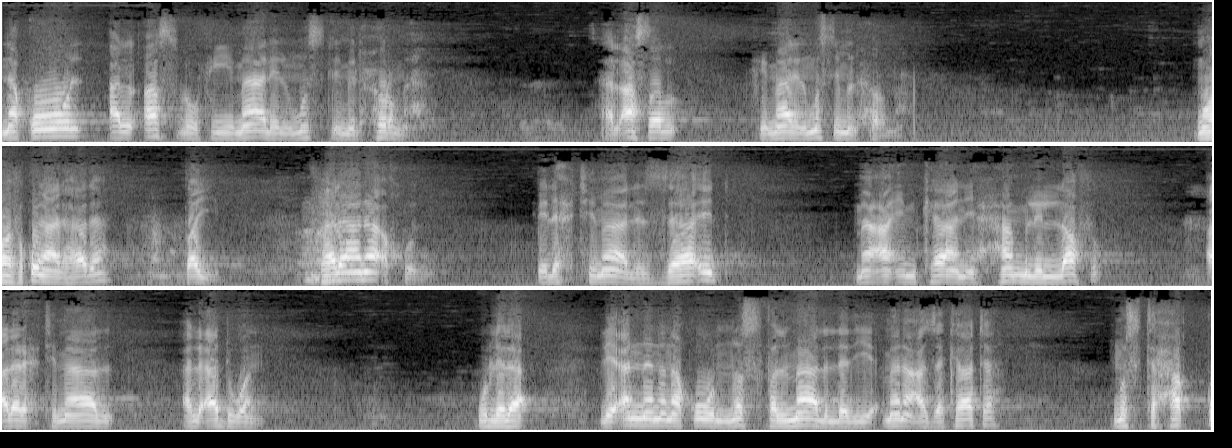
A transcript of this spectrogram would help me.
نقول الأصل في مال المسلم الحرمة. الأصل في مال المسلم الحرمة. موافقون على هذا؟ طيب فلا نأخذ. بالاحتمال الزائد مع إمكان حمل اللفظ على الاحتمال الأدون ولا لا؟ لأننا نقول نصف المال الذي منع زكاته مستحق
